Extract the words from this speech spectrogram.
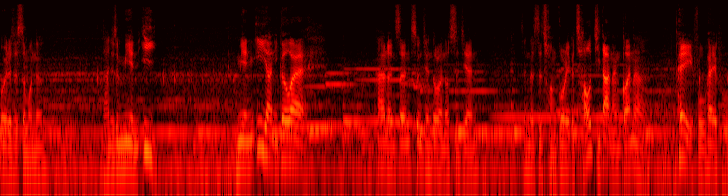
为的是什么呢？答案就是免疫。免疫啊，你各位！他的人生瞬间多了很多时间，真的是闯过了一个超级大难关呢，佩服佩服。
